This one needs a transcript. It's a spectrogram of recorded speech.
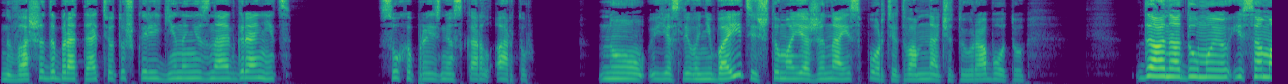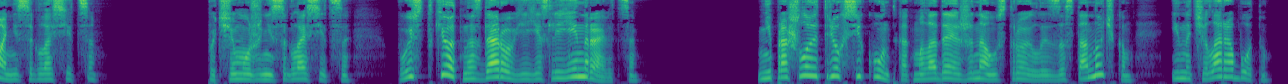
Ваша доброта, тетушка Регина, не знает границ, — сухо произнес Карл Артур. «Ну, если вы не боитесь, что моя жена испортит вам начатую работу, да она, думаю, и сама не согласится». «Почему же не согласится? Пусть ткет на здоровье, если ей нравится». Не прошло и трех секунд, как молодая жена устроилась за станочком и начала работу.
